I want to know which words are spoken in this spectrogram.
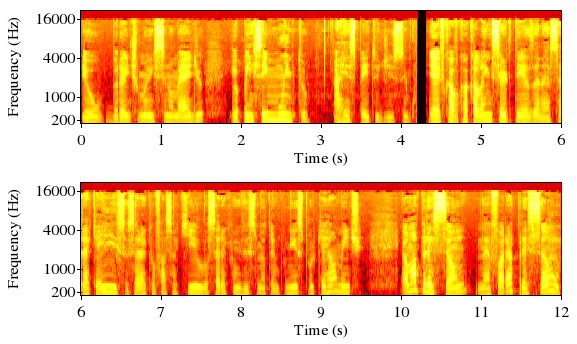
eu, durante o meu ensino médio, eu pensei muito a respeito disso. E aí ficava com aquela incerteza, né? Será que é isso? Será que eu faço aquilo? Será que eu invisto meu tempo nisso? Porque realmente é uma pressão, né? Fora a pressão,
